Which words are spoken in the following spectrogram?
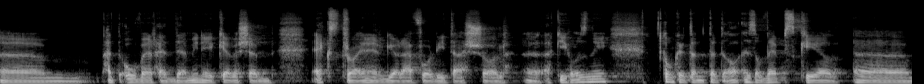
um, hát overhead minél kevesebb extra energiaráfordítással uh, kihozni. Konkrétan tehát ez a webscale uh,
